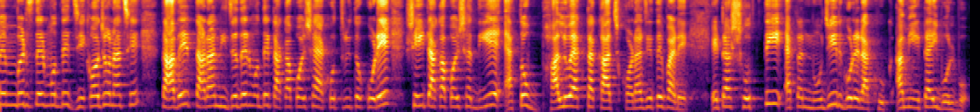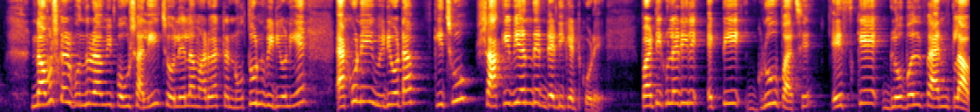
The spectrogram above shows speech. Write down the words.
মেম্বার্সদের মধ্যে যে কজন আছে, তাদের, তারা নিজেদের মধ্যে টাকা পয়সা একত্রিত করে সেই টাকা পয়সা দিয়ে এত ভালো একটা কাজ করা যেতে পারে। এটা সত্যি একটা নজির গড়ে রাখুক, আমি এটাই বলব। নমস্কার বন্ধুরা, আমি পৌশালী, চলে এলাম আরও একটা নতুন ভিডিও নিয়ে। এখন এই ভিডিওটা কিছু সাকিবিয়ানদের ডেডিকেট করে। পার্টিকুলারলি একটি গ্রুপ আছে এসকে গ্লোবাল ফ্যান ক্লাব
